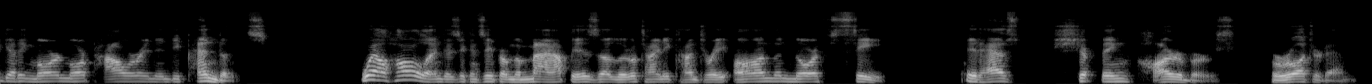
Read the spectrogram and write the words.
getting more and more power and independence. Well, Holland, as you can see from the map, is a little tiny country on the North Sea. It has shipping harbors, Rotterdam,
